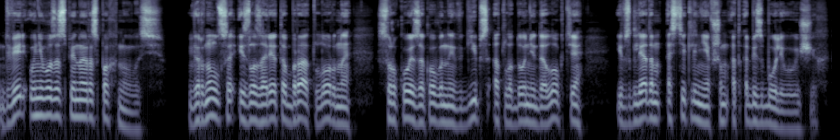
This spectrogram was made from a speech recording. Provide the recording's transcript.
Дверь у него за спиной распахнулась. Вернулся из лазарета брат Лорны с рукой закованной в гипс от ладони до локтя и взглядом остекленевшим от обезболивающих.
